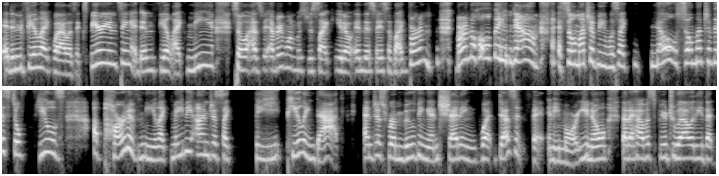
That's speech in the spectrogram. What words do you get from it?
it didn't feel like what I was experiencing. It didn't feel like me. So as everyone was just like, you know, in this space of like burn, burn the whole thing down. So much of me was like, no, so much of this still feels a part of me. Like maybe I'm just like be- peeling back and just removing and shedding what doesn't fit anymore. You know, that I have a spirituality that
